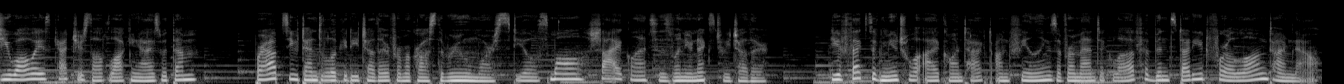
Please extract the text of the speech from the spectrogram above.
Do you always catch yourself locking eyes with them? Perhaps you tend to look at each other from across the room or steal small, shy glances when you're next to each other. The effects of mutual eye contact on feelings of romantic love have been studied for a long time now.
